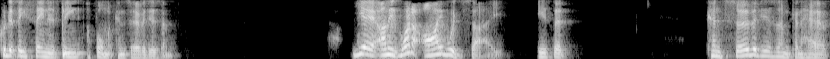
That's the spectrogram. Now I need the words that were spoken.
could it be seen as being a form of conservatism? Yeah, I mean, what I would say is that conservatism can have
